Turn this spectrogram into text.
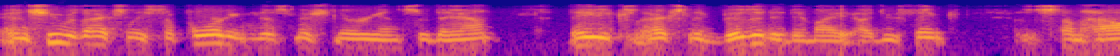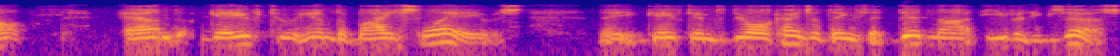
And she was actually supporting this missionary in Sudan. They actually visited him, I, I do think, somehow, and gave to him to buy slaves. They gave to him to do all kinds of things that did not even exist.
